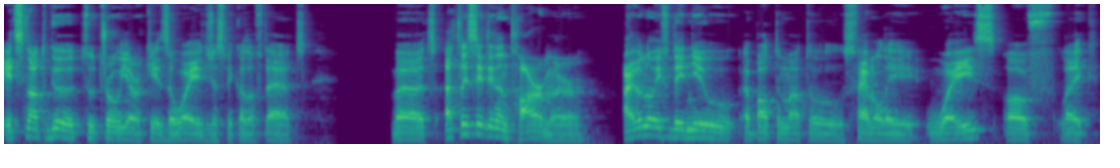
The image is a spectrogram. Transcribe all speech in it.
it's not good to throw your kids away just because of that. But at least it didn't harm her I don't know if they knew about the Matos family ways of like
